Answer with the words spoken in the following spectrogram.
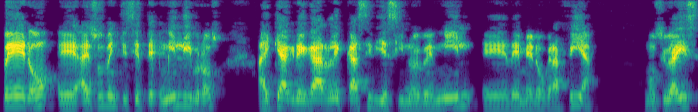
pero eh, a esos 27 mil libros hay que agregarle casi 19 mil eh, de hemerografía. Monsiváis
